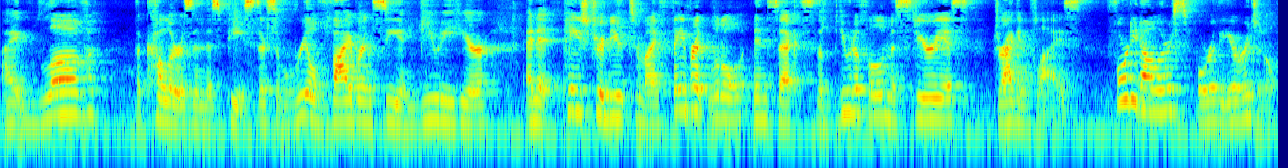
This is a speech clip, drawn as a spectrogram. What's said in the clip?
I love the colors in this piece. There's some real vibrancy and beauty here and it pays tribute to my favorite little insects, the beautiful, mysterious dragonflies. $40 for the original.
